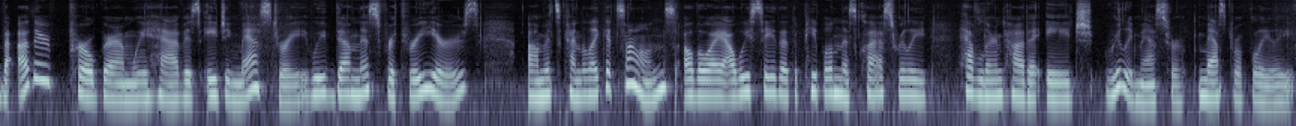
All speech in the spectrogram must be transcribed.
The other program we have is Aging Mastery. We've done this for three years. Um, it's kind of like it sounds, although I always say that the people in this class really have learned how to age really master, masterfully.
